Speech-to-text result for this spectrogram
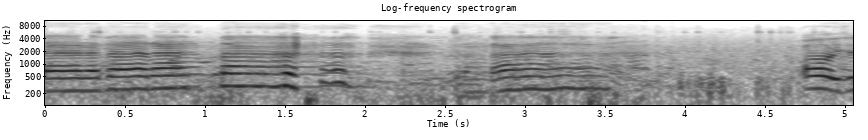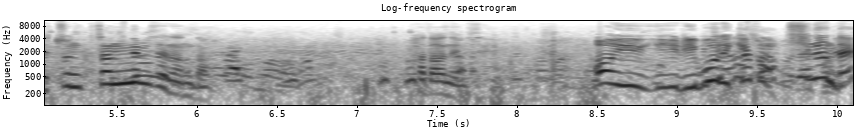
따라다라따 따라 아 이제 좀 짠 냄새 난다 바다 냄새 아이 이 리본이 계속 치는데?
